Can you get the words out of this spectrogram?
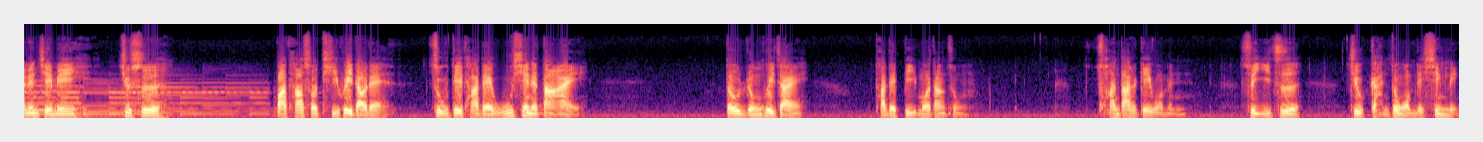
怀仁姐妹就是把她所体会到的主对她的无限的大爱，都融汇在她的笔墨当中，传达给我们，所以以致就感动我们的心灵。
